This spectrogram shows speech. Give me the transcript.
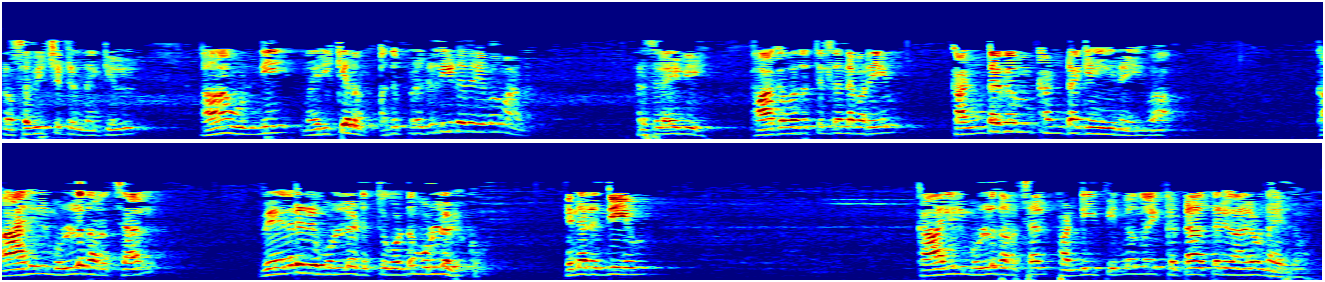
പ്രസവിച്ചിട്ടുണ്ടെങ്കിൽ ആ ഉണ്ണി മരിക്കണം. അത് പ്രകൃതിയുടെ നിയമമാണ്. മനസ്സിലായില്ലേ? ഭാഗവതത്തിൽ തന്നെ പറയും കണ്ടകം കണ്ടകേനൈവ. കാലിൽ മുള്ളു തറച്ചാൽ വേറൊരു മുള്ളെടുത്തുകൊണ്ട് മുള്ളെടുക്കും. എന്നിട്ട് എന്ത് ചെയ്യും? കാലിൽ മുള്ളു തറച്ചാൽ പണ്ട് ഈ പിന്നൊന്നും കിട്ടാത്തൊരു കാലം ഉണ്ടായിരുന്നു.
